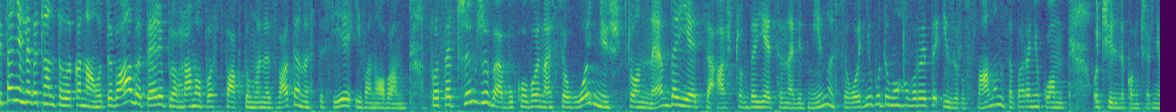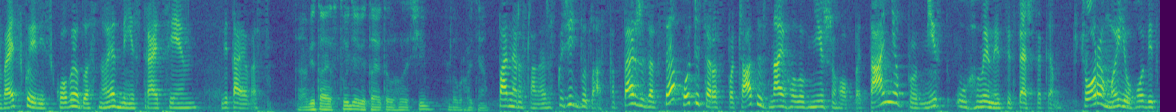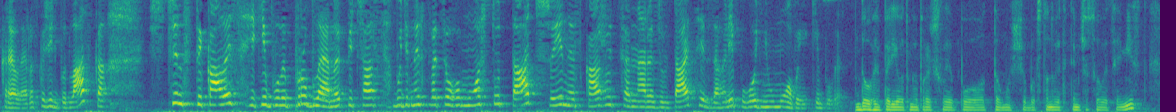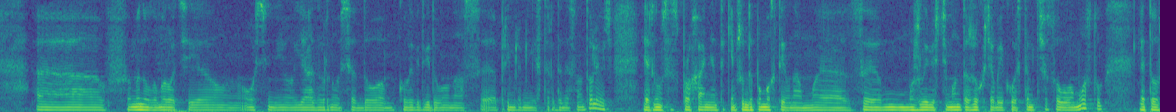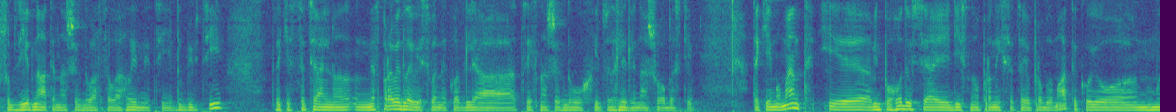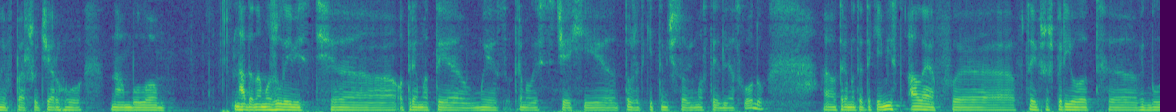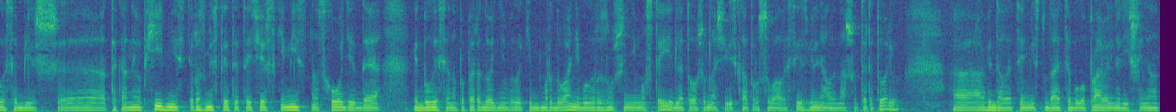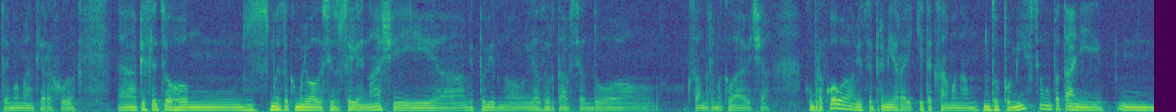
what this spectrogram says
Вітання глядачам телеканалу ТВА в етері програма «Постфактум». Мене звати Анастасія Іванова. Про те, чим живе Буковина сьогодні, що не вдається, а що вдається на відміну, сьогодні будемо говорити із Русланом Забаранюком, очільником Чернівецької військової обласної адміністрації. Вітаю вас. Та, Вітаю студія, вітаю телеглядачі. Доброго дня. Пане Руслане, розкажіть, будь ласка, перш за все, хочеться розпочати з найголовнішого питання про міст у Глиниці. Все ж таки, вчора ми його відкрили. Розкажіть, будь ласка, з чим стикались, які були проблеми під час будівництва цього мосту, та чи не скажуться на результаті взагалі погодні умови, які були? Довгий період ми пройшли по тому, щоб встановити тимчасовий цей міст. Е, В минулому році е, осінню я звернувся до, коли відвідував у нас е, прем'єр-міністр Денис Анатолійович. Я звернувся з проханням таким, щоб допомогти нам з можливістю монтажу хоча б якогось тимчасового мосту для того, щоб з'єднати наших два села Глинниці і Дубівці. Такі соціально несправедливість виникла для цих наших двох і взагалі для нашої області. Такий момент, і він погодився і дійсно проникся цією проблематикою. Ми в першу чергу нам було надана можливість е, отримати. Ми отримали з Чехії теж такі тимчасові мости для сходу. Е, Отримати такий міст, але в, е, в цей ж період е, відбулася більш така необхідність розмістити цей чешський міст на сході, де відбулися напередодні великі бомбардування, були розрушені мости, і для того, щоб наші війська просувалися і звільняли нашу територію, віддали цей міст туди. І це було правильне рішення на той момент, я рахую. Після цього ми закумулювали всі зусилля і наші, і відповідно я звертався до Олександра Миколайовича Кубракова, віце-прем'єра, який так само нам допоміг в цьому питанні.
